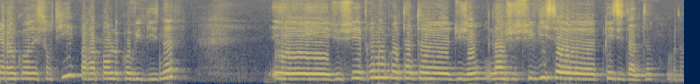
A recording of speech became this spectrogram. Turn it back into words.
y aura encore des sorties par rapport au Covid-19. Et je suis vraiment contente euh, du GEM. Là, je suis vice-présidente. Voilà.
